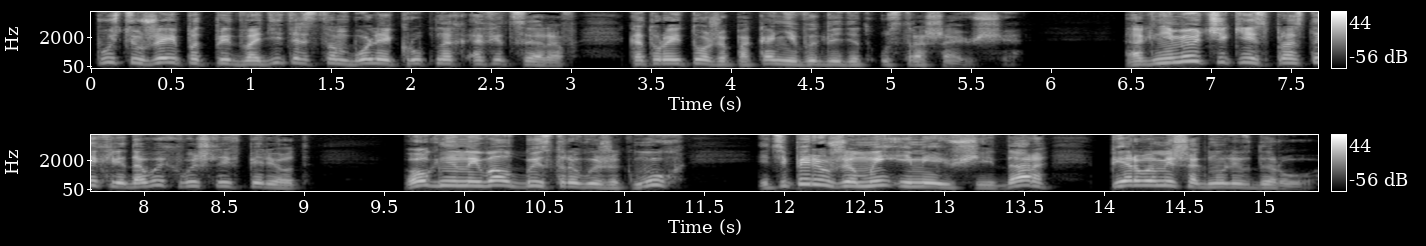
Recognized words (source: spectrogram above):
пусть уже и под предводительством более крупных офицеров, которые тоже пока не выглядят устрашающе. Огнеметчики из простых рядовых вышли вперед. Огненный вал быстро выжег мух, и теперь уже мы, имеющие дар, первыми шагнули в дыру.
